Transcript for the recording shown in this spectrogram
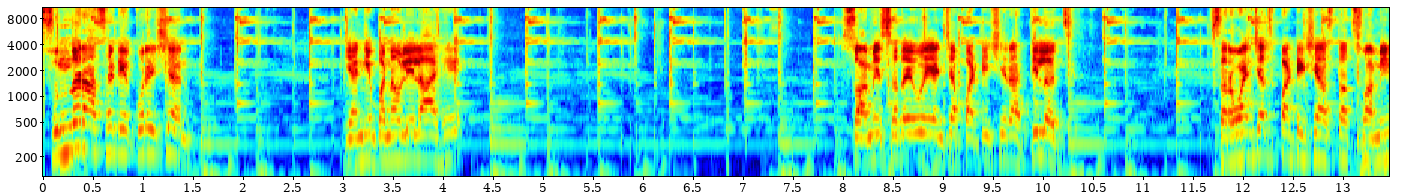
सुंदर असं डेकोरेशन यांनी बनवलेलं आहे. स्वामी सदैव यांच्या पाठीशी राहतीलच. सर्वांच्याच पाठीशी असतात स्वामी.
